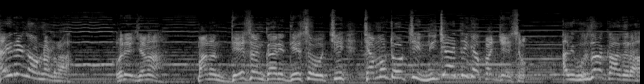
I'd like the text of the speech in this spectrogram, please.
ధైర్యంగా ఉన్నాడు రా ఒరే జన మనం దేశం కాని దేశం వచ్చి చెమట వచ్చి నిజాయితీగా పనిచేసాం అది వృధా కాదురా.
